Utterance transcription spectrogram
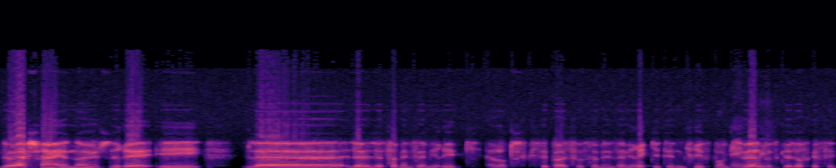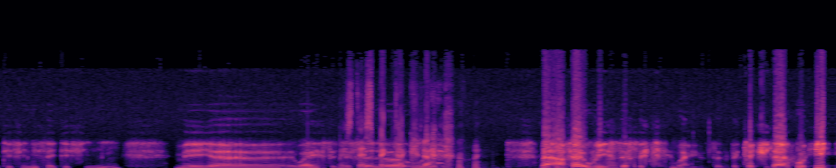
H1N1, je dirais, et le, le, sommet des Amériques. Alors, tout ce qui s'est passé au sommet des Amériques, qui était une crise ponctuelle, eh parce que lorsque ça a été fini, ça a été fini. Mais, euh, ouais, c'était spectaculaire. ben, en fait, oui, c'est ouais, spectaculaire, oui.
